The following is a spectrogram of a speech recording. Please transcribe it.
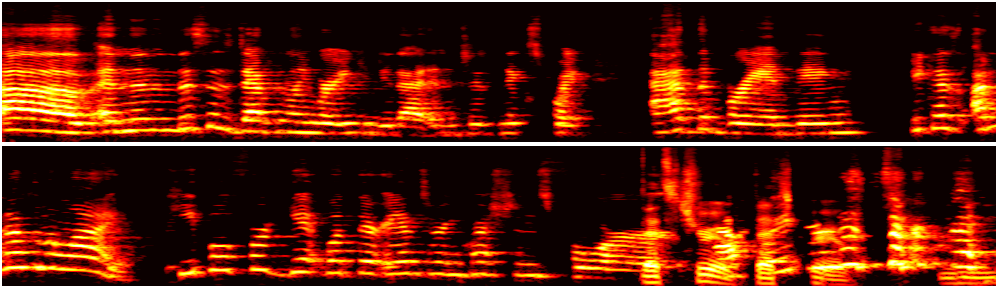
um, and then this is definitely where you can do that. And to Nick's point, add the branding because I'm not going to lie, people forget what they're answering questions for. That's true. That's true. Mm-hmm.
